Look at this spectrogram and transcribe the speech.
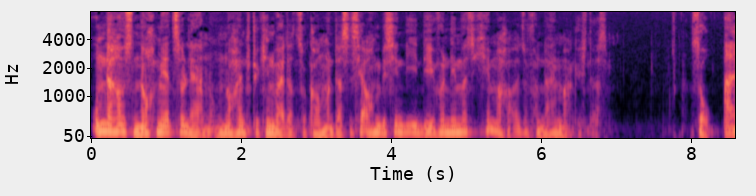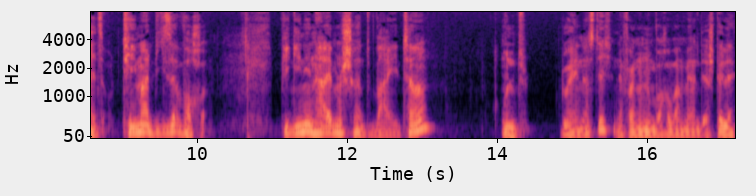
um daraus noch mehr zu lernen, um noch ein Stückchen weiterzukommen. Und das ist ja auch ein bisschen die Idee von dem, was ich hier mache. Also von daher mag ich das. So, also, Thema dieser Woche. Wir gehen den halben Schritt weiter und du erinnerst dich, in der vergangenen Woche waren wir an der Stelle,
